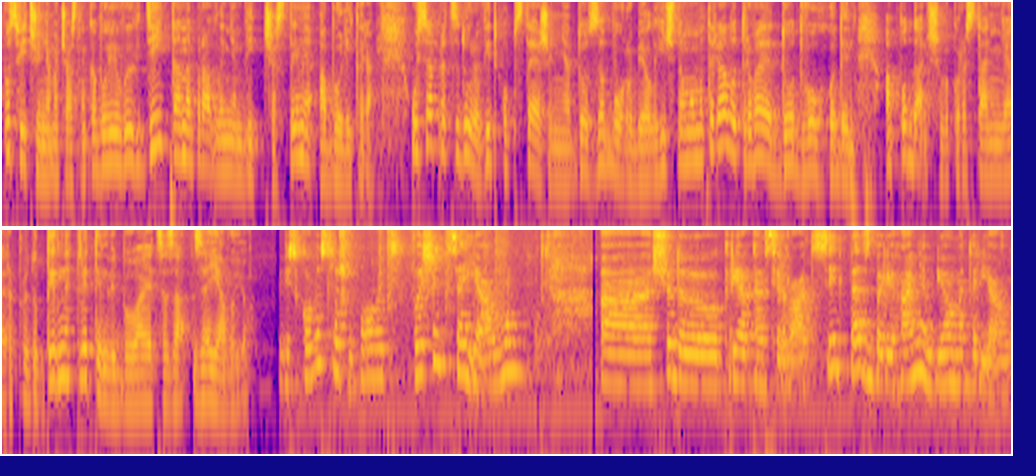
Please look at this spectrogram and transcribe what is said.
посвідченням учасника бойових дій та направленням від частини або лікаря. Уся процедура від обстеження до забору біологічного матеріалу триває до двох годин, а подальше використання репродуктивних клітин відбувається за заявою. Військовослужбовець пише заяву щодо кріоконсервації та зберігання біоматеріалу.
